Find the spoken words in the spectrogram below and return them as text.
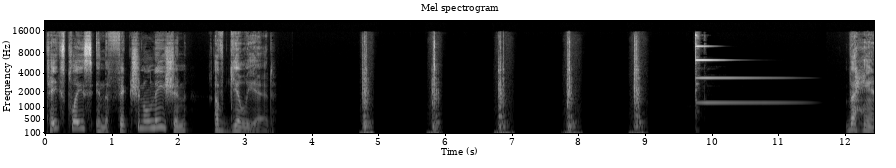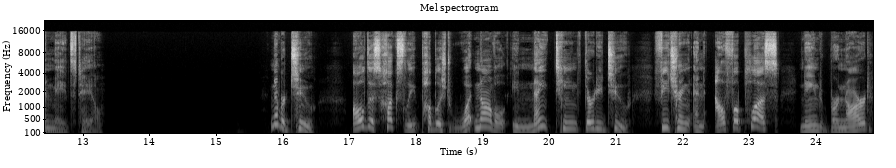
takes place in the fictional nation of Gilead? The Handmaid's Tale. Number 2. Aldous Huxley published what novel in 1932 featuring an Alpha Plus named Bernard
